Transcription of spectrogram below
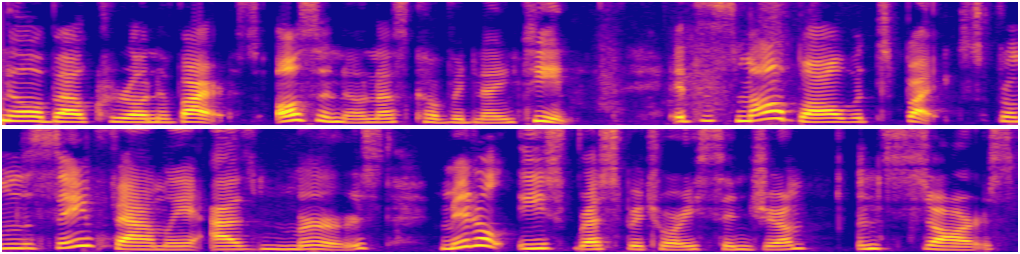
know about coronavirus, also known as COVID 19? It's a small ball with spikes from the same family as MERS, Middle East Respiratory Syndrome, and SARS,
